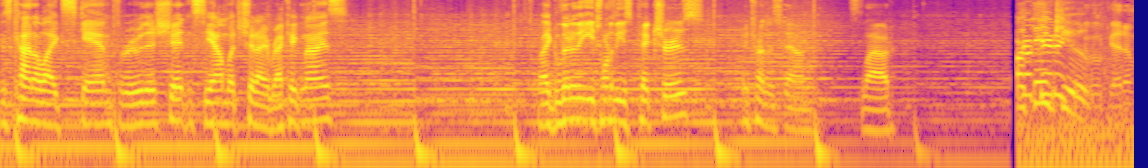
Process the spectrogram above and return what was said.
Just kind of like scan through this shit and see how much shit I recognize. Like literally each one of these pictures. Let me turn this down. It's loud. Oh, thank you. Go get him.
